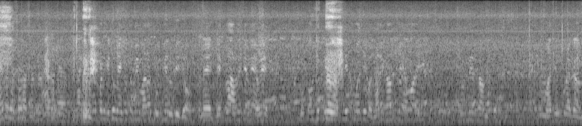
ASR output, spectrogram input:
આવ્યા હતા ને સર એમને પણ કીધું, મેં તમે મારા ચૂંટણી રૂધી જાઓ. અને જેટલા આવે છે મેં હવે હું કહું છું કે તકલીફમાં જે વધારે ગામ છે, એમાં એક ચૂંટણી ગામ છે માજલપુરા ગામ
